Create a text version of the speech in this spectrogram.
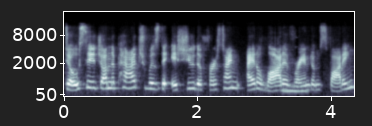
dosage on the patch was the issue the first time. I had a lot of Mhm. random spotting.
